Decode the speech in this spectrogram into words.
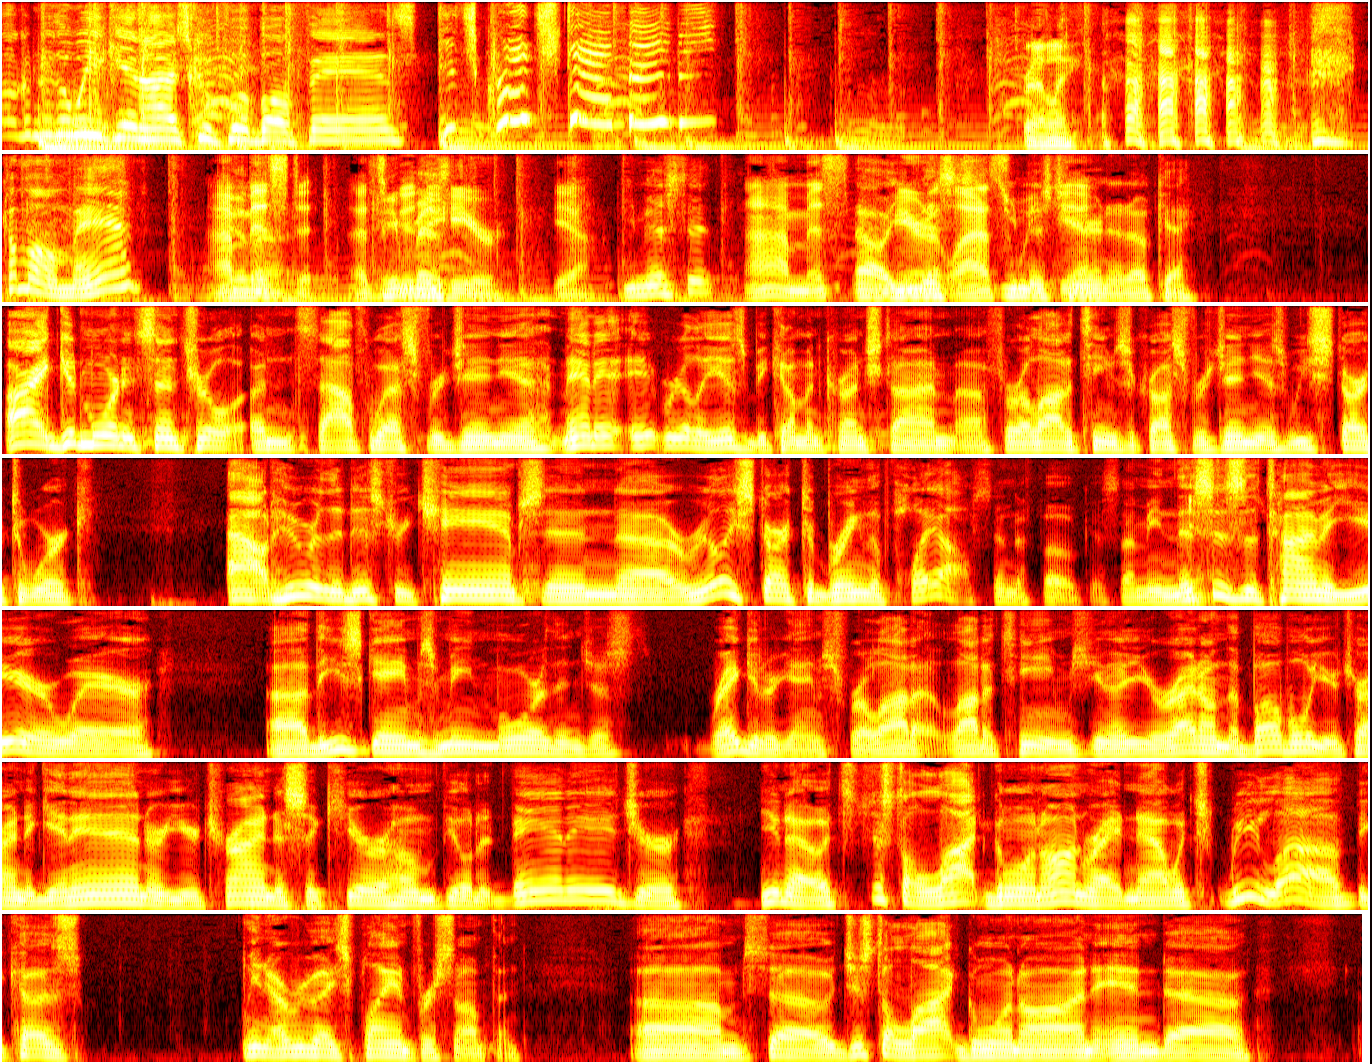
Welcome to the weekend, high school football fans. It's crunch time, baby. Really? Come on, man. I missed it. That's You good to missed it. hear. Yeah. You missed it? I missed Oh, you hearing missed it last you week. missed yeah. hearing it. Okay. All right. Good morning, Central and Southwest Virginia. Man, it, it really is becoming crunch time uh, for a lot of teams across Virginia as we start to work out who are the district champs and uh, really start to bring the playoffs into focus. I mean, this is the time of year where uh, these games mean more than just regular games for a lot of a lot of teams. You know, you're right on the bubble, you're trying to get in, or you're trying to secure home field advantage, or you know, it's just a lot going on right now, which we love because you know everybody's playing for something. Um, so just a lot going on, and uh,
